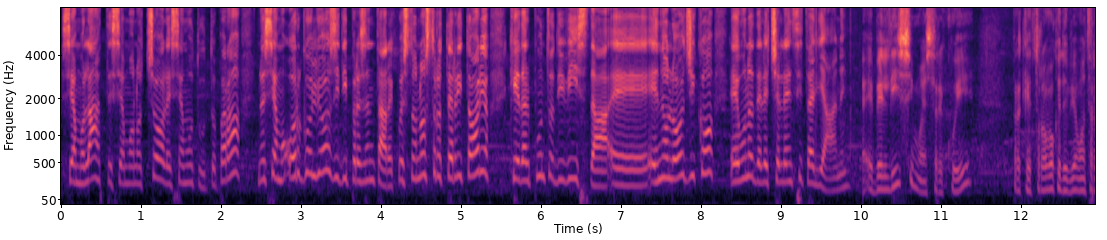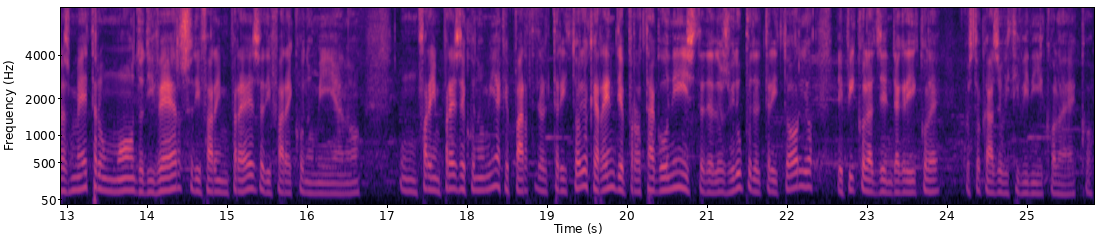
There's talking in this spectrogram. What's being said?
siamo latte, siamo nocciole, siamo tutto, però noi siamo orgogliosi di presentare questo nostro territorio che dal punto di vista eh, enologico è una delle eccellenze italiane. È bellissimo essere qui perché trovo che dobbiamo trasmettere un modo diverso di fare impresa, di fare economia, no? un fare impresa e economia che parte dal territorio, che rende protagoniste dello sviluppo del territorio le piccole aziende agricole, in questo caso vitivinicole. Ecco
